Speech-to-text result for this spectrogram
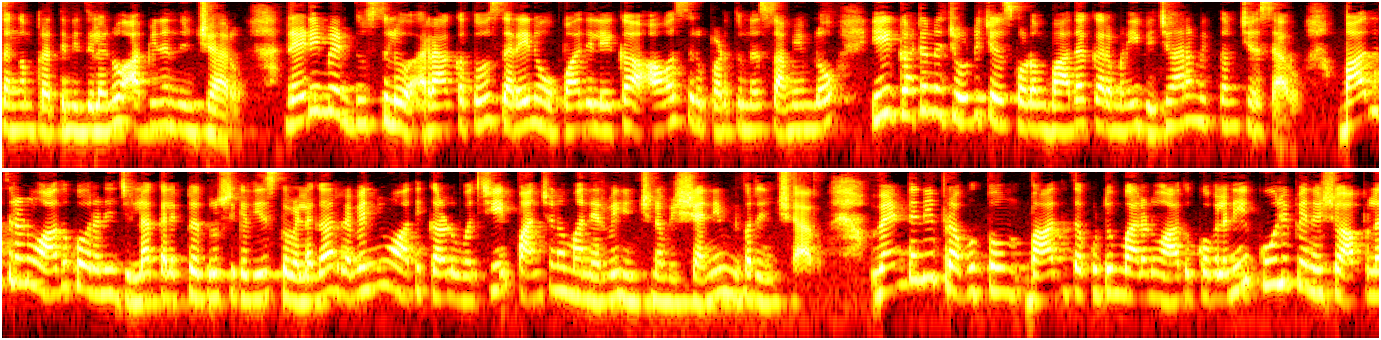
సంఘం ప్రతినిధులను అభినందించారు. రెడీమేడ్ దుస్తులు రాకతో సరైన ఉపాధి లేక అవసరం పడుతున్న సమయంలో ఈ ఘటన చోటు చేసుకోవడం బాధాకరమని విచారం వ్యక్తం చేశారు. బాధితులను ఆదుకోవాలని జిల్లా కలెక్టర్ దృష్టికి తీసుకువెళ్ళగా రెవెన్యూ అధికారులు వచ్చి పంచనామా నిర్వహించిన విషయాన్ని వివరించారు. వెంటనే ప్రభుత్వం బాధిత కుటుంబాలను ఆదుకోవాలని కూలిపోయిన షాపుల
